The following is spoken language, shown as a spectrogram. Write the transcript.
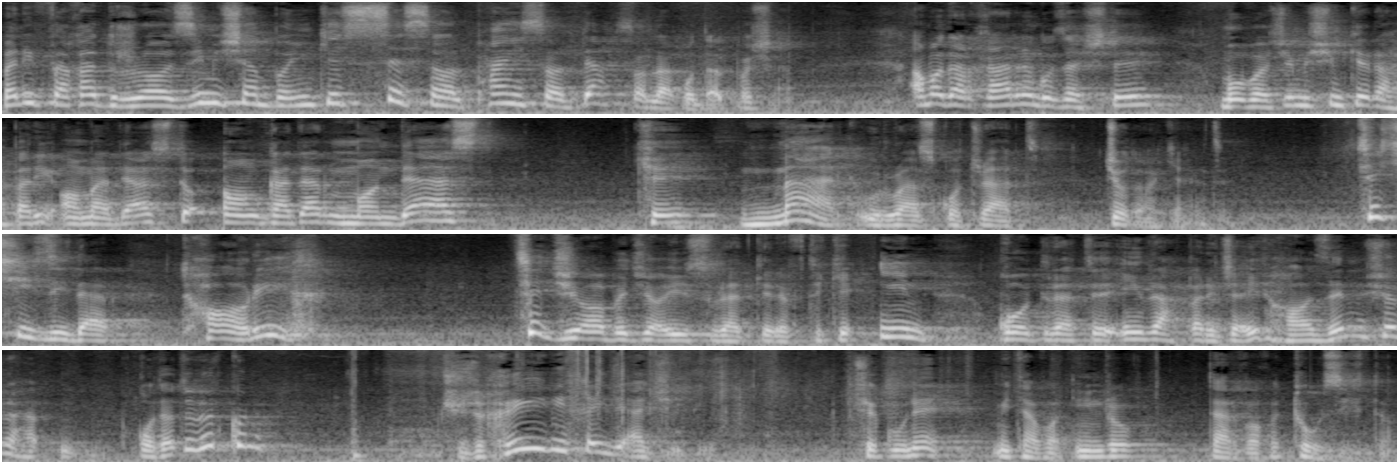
ولی فقط راضی میشن با اینکه سه سال پنج سال ده سال در قدرت باشن. اما در قرن گذشته مواجه میشیم که رهبری آمده است و آنقدر مانده است که مرگ او رو از قدرت جدا کرده. چه چیزی در تاریخ چه جایی صورت گرفته که این قدرت این رهبر جدید حاضر میشه قدرت رو کنه؟ چیز خیلی خیلی عجیبی چگونه می‌توان این رو در واقع توضیح داد.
